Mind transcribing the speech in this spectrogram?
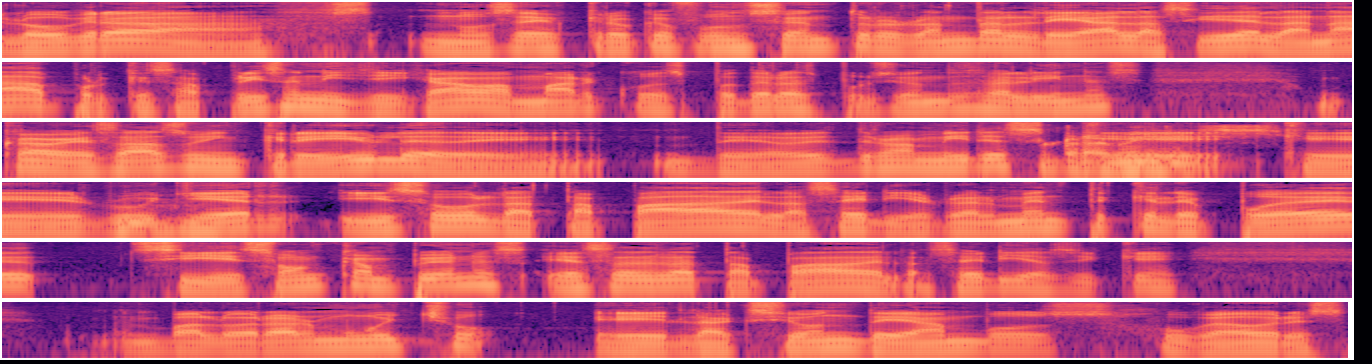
logra, no sé, creo que fue un centro de Randall Leal así de la nada, porque prisa ni llegaba a Marco después de la expulsión de Salinas. Un cabezazo increíble de, de David Ramírez, que, que hizo la tapada de la serie. Realmente que le puede, si son campeones, esa es la tapada de la serie, así que valorar mucho eh, la acción de ambos jugadores.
